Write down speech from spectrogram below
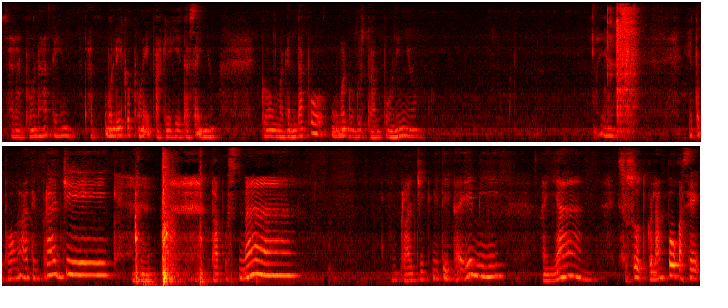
Sara po natin. At muli ko pong ipakikita sa inyo kung maganda po, kung magugustuhan po ninyo. Ayan. Ito po ang ating project. Tapos na. Ang project ni Tita Amy. Ayan. Susuot ko lang po kasi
